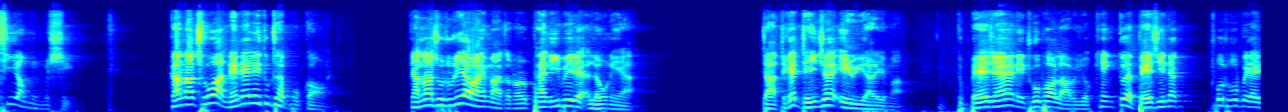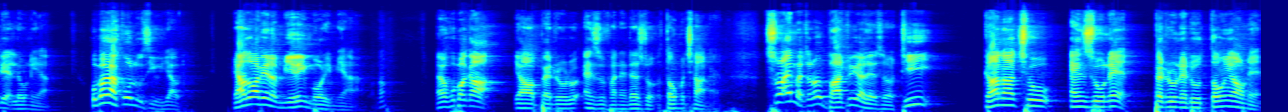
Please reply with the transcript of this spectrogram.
ထိရောက်မှုမရှိ ဂါနာချိုကနည်းနည်းလေးသူ့ထက်ပိုကောင်းတယ်ဂါနာချိုဒုတိယပိုင်းမှာကျွန်တော်တို့ဖန်တီးပေးတဲ့အလုံးတွေကဒါတကယ် danger area တွေမှာသူဘယ်ချမ်းကနေထိုးဖောက်လာပြီးတော့ king သူ့ရဲ့ဘယ်ချီနဲ့ထိုးထိုးပေးလိုက်တဲ့အလုံးတွေကဟိုဘက်ကကိုလူစီကိုရောက်တယ်များသောအားဖြင့်တော့မြေလိမ့်ဘော်တွေများတာပေါ့နော်အဲဟိုဘက်ကရောပက်ဒရိုတို့အန်ဆိုဖာနန်ဒက်စ်တို့အသုံးမချနိုင်ဆိုတော့အဲ့မှာကျွန်တော်တို့ဘာတွေ့ရလဲဆိုတော့ဒီဂါနာချိုအန်ဆိုနဲ့ပက်ဒရိုနယ်တို3ယောက်နဲ့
